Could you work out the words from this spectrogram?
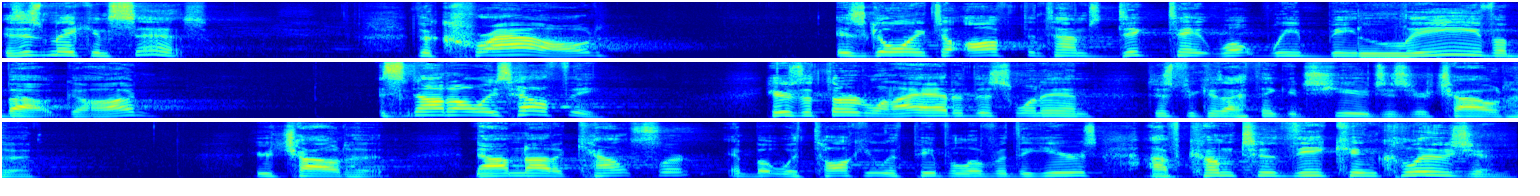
Is this making sense? The crowd is going to oftentimes dictate what we believe about God. It's not always healthy. Here's the third one. I added this one in just because I think it's huge is your childhood. Your childhood. Now, I'm not a counselor, but with talking with people over the years, I've come to the conclusion,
